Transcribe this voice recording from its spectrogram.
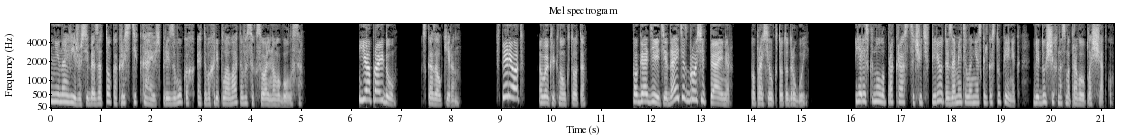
Ненавижу себя за то, как растекаюсь при звуках этого хрипловатого сексуального голоса. «Я пройду», — сказал Киран. «Вперед!» — выкрикнул кто-то. «Погодите, дайте сбросить таймер», — попросил кто-то другой. Я рискнула прокрасться чуть вперед и заметила несколько ступенек, ведущих на смотровую площадку.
